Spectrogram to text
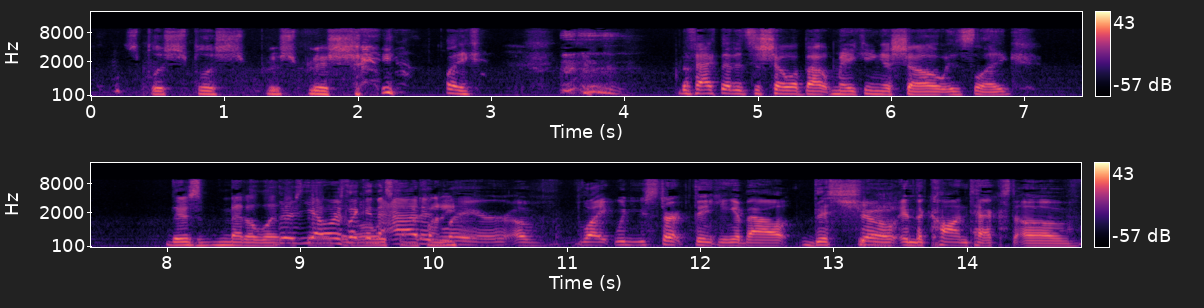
splish, splish, splish, splish. like the fact that it's a show about making a show is like there's meta layers. There's, yeah, there's like an added layer of like when you start thinking about this show in the context of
